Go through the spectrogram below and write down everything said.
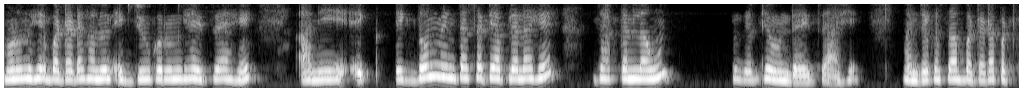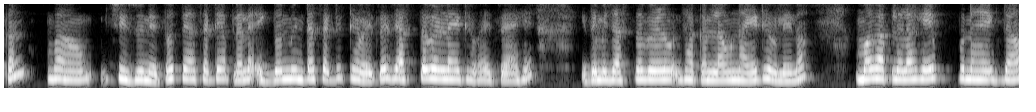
म्हणून हे बटाटा घालून एकजीव करून घ्यायचे आहे आणि एक एक दोन मिनटासाठी आपल्याला हे झाकण लावून म्हणजे ठेवून द्यायचं आहे. म्हणजे कसा बटाटा पटकन शिजून येतो त्यासाठी आपल्याला एक दोन मिनटासाठी ठेवायचं आहे जास्त वेळ नाही ठेवायचं आहे. इथे मी जास्त वेळ झाकण लावून नाही ठेवलेलं. मग आपल्याला हे पुन्हा एकदा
